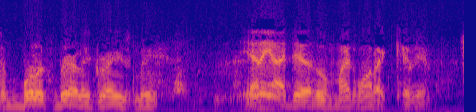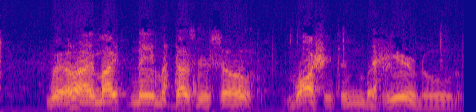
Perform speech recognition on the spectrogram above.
The bullet barely grazed me. Any idea who might want to kill you? Well, I might name a dozen or so. Washington, but here, no, no.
